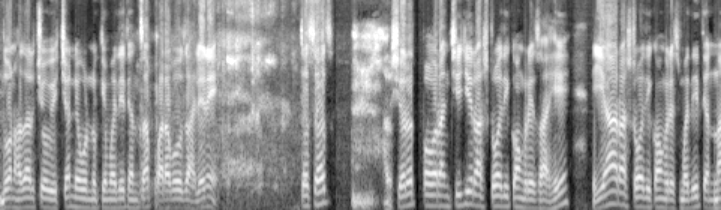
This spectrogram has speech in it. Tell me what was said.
दोन हजार चोवीसच्या निवडणुकीमध्ये त्यांचा पराभव झाल्याने तसंच शरद पवारांची जी राष्ट्रवादी काँग्रेस आहे या राष्ट्रवादी काँग्रेसमध्ये त्यांना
